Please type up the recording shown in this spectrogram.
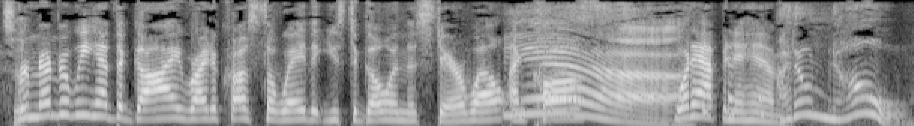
So- Remember, we had the guy right across the way that used to go in the stairwell and Yeah. call. What happened to him? I don't know.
